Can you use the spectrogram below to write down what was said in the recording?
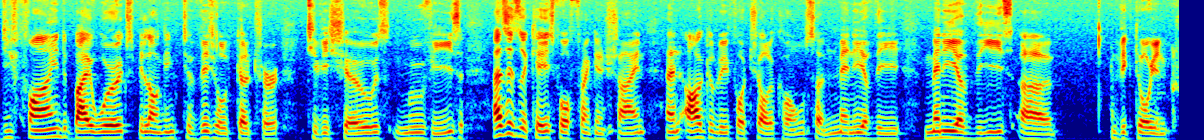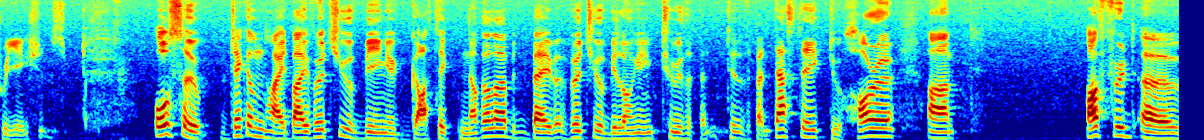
defined by works belonging to visual culture, TV shows, movies, as is the case for Frankenstein and arguably for Sherlock Holmes and many of, the, many of these uh, Victorian creations. Also, Jekyll and Hyde, by virtue of being a gothic novella, by virtue of belonging to the, to the fantastic, to horror, um, offered a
